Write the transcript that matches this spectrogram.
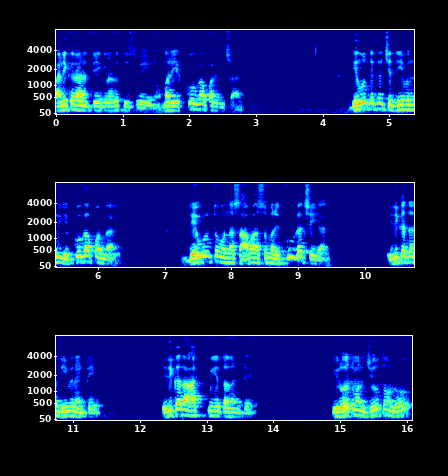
పనికిరాని తీగలను తీసివేయను. మరి ఎక్కువగా ఫలించాలి. దేవుడి దగ్గర నుంచి దీవెనలు ఎక్కువగా పొందాలి. దేవునితో ఉన్న సావాసం మరి ఎక్కువగా చేయాలి. ఇది కదా దీవెన అంటే ఇది కదా ఆత్మీయత అంటే ఈరోజు మన జీవితంలో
